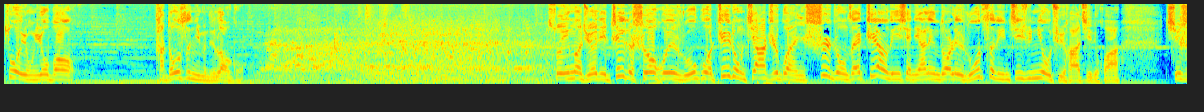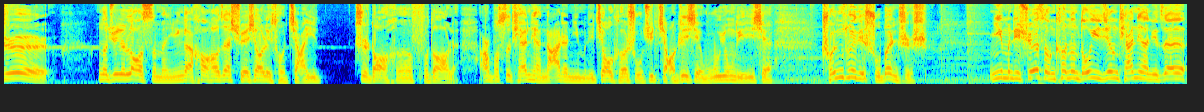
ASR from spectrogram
左拥右抱，他都是你们的老公。所以我觉得这个社会，如果这种价值观始终在这样的一些年龄段里如此的继续扭曲下去的话，其实我觉得老师们应该好好在学校里头加以指导和辅导了，而不是天天拿着你们的教科书去教这些无用的一些纯粹的书本知识。你们的学生可能都已经天天的在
